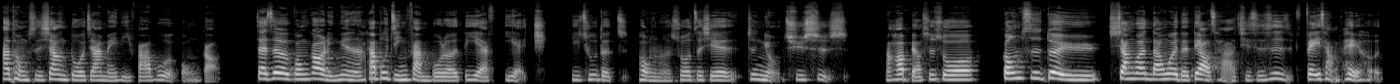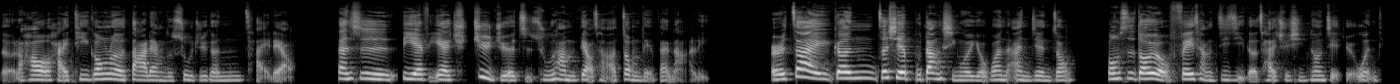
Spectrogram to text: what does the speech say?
它同时向多家媒体发布了公告。在这个公告里面呢，它不仅反驳了 DFEH 提出的指控呢，说这些是扭曲事实，然后表示说公司对于相关单位的调查其实是非常配合的，然后还提供了大量的数据跟材料。但是 DFEH 拒绝指出他们调查的重点在哪里。而在跟这些不当行为有关的案件中，公司都有非常积极的采取行动解决问题，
